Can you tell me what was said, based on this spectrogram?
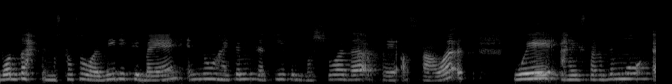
ووضح مصطفى وزيري في بيان إنه هيتم تنفيذ المشروع ده في أسرع وقت وهيستخدموا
